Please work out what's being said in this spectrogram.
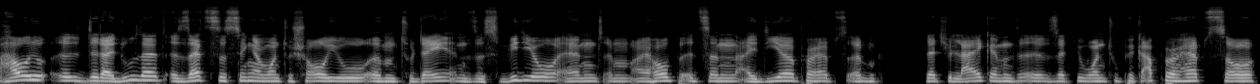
how uh, did I do that? Uh, that's the thing I want to show you um, today in this video and um, I hope it's an idea perhaps um, that you like and uh, that you want to pick up perhaps. So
